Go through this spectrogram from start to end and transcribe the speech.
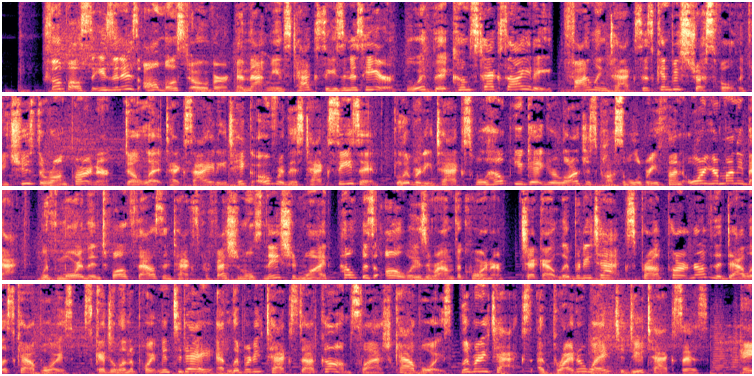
Football season is almost over, and that means tax season is here. With it comes taxiety. Filing taxes can be stressful if you choose the wrong partner. Don't let taxiety take over this tax season. Liberty Tax will help you get your largest possible refund or your money back. With more than 12,000 tax professionals nationwide, help is always around the corner. Check out Liberty Tax, proud partner of the Dallas Cowboys. Schedule an appointment today at libertytax.com slash cowboys. Liberty Tax, a brighter way to do taxes. Hey,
